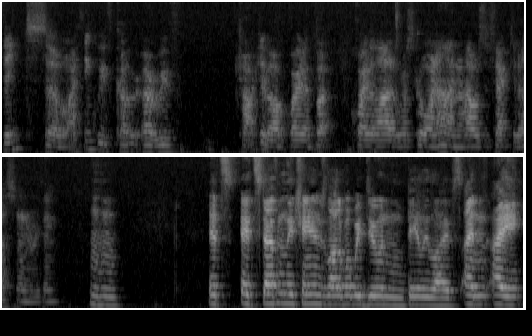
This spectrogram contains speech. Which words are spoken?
think so. I think we've covered or we've talked about quite a but quite a lot of what's going on and how it's affected us and everything. hmm It's it's definitely changed a lot of what we do in daily lives, and I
